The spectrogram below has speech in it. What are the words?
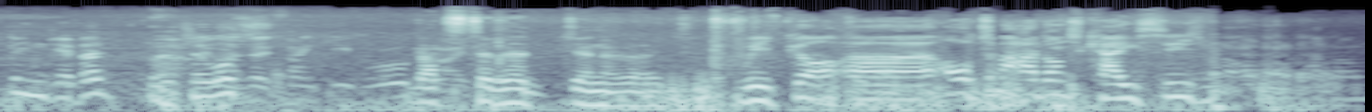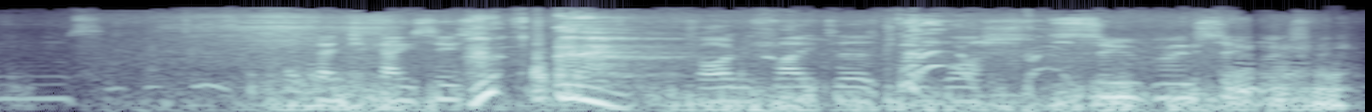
been given to us. Thank you for That's to the generator. We've got uh, Ultimate add-ons cases, we've got Ultimate add-ons, adventure cases, tire inflators, wash, Sugru, Sugru.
